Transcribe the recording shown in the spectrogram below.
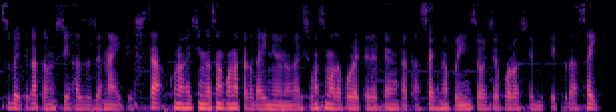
すべてが楽しいはずじゃないでした。この配信が参考になった方、いいねお願いします。まだフォローいただいてない方は、財布のアプリインストールしてフォローしてみてください。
